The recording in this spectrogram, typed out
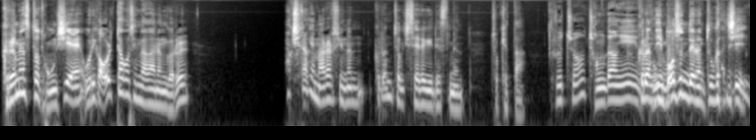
그러면서도 동시에 우리가 옳다고 생각하는 거를 확실하게 말할 수 있는 그런 정치 세력이 됐으면 좋겠다. 그렇죠. 정당이 그런 이 공동- 모순되는 두 가지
